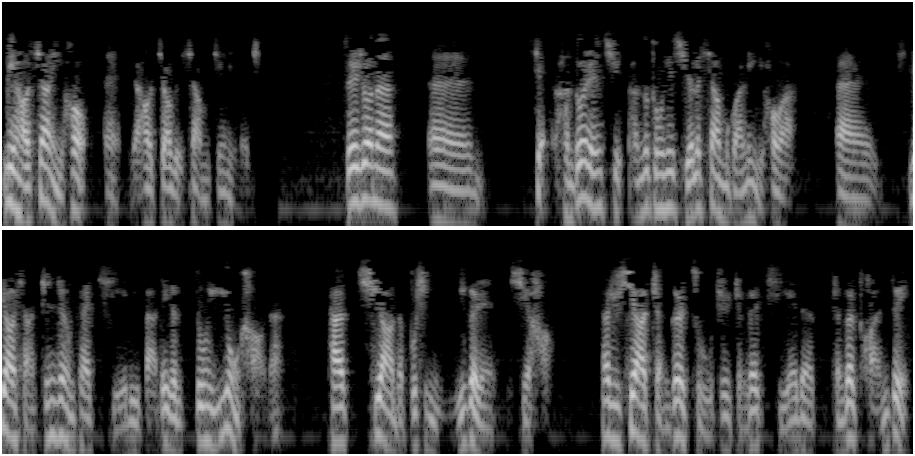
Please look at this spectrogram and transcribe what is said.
立好项以后，哎，然后交给项目经理来去。所以说呢，呃，现很多人去，很多同学学了项目管理以后啊，呃，要想真正在企业里把这个东西用好呢，他需要的不是你一个人学好，他是需要整个组织、整个企业的整个团队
